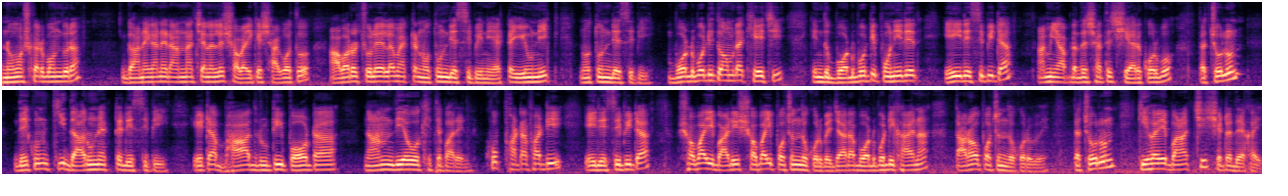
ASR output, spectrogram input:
নমস্কার বন্ধুরা, গানে গানে রান্না চ্যানেলে সবাইকে স্বাগত। আবারও চলে এলাম একটা নতুন রেসিপি নিয়ে, একটা ইউনিক নতুন রেসিপি বটবটি তো আমরা খেয়েছি, কিন্তু বটবটি পনিরের এই রেসিপিটা আমি আপনাদের সাথে শেয়ার করব। তা চলুন দেখুন কি দারুণ একটা রেসিপি এটা ভাত, রুটি, পরোটা, নান দিয়েও খেতে পারেন। খুব ফাটাফাটি এই রেসিপিটা সবাই, বাড়ির সবাই পছন্দ করবে। যারা বটবটি খায় না, তারাও পছন্দ করবে। তা চলুন কীভাবে বানাচ্ছি সেটা দেখাই।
